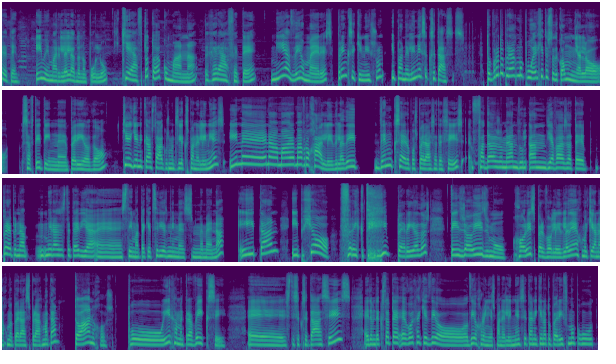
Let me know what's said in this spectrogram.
Χαίρετε, είμαι η Μαριλέλα Αντωνοπούλου και αυτό το ακουμάνα γράφεται μία-δύο μέρες πριν ξεκινήσουν οι πανελλήνιες εξετάσεις. Το πρώτο πράγμα που έρχεται στο δικό μου μυαλό σε αυτή την ε, περίοδο και γενικά στο άκουσμα της λέξης πανελλήνιες είναι ένα μαύρο χάλι, δηλαδή δεν ξέρω πώς περάσατε εσείς. Φαντάζομαι αν, αν διαβάζατε πρέπει να μοιράζεστε τα ίδια ε, αισθήματα και τις ίδιες μνήμες με μένα ήταν η πιο φρικτή περίοδος της ζωής μου, χωρίς υπερβολή. Δηλαδή έχουμε και αν έχουμε περάσει πράγματα. Το άγχος που είχαμε τραβήξει ε, στις εξετάσεις. Εν τω μεταξύ τότε εγώ είχα και δύο, δύο χρονιές πανελλήνιες. Ήταν εκείνο το περίφημο που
